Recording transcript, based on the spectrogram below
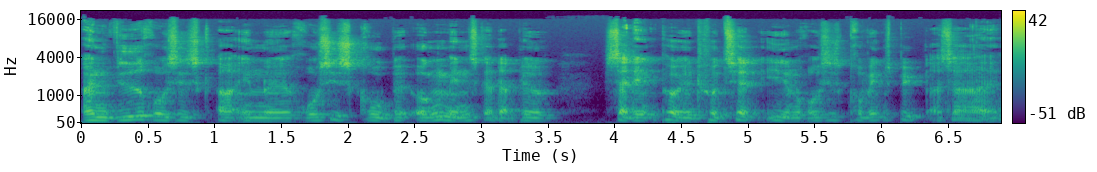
og en hviderussisk og en øh, russisk gruppe unge mennesker, der blev sat ind på et hotel i en russisk provinsby, og så øh,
